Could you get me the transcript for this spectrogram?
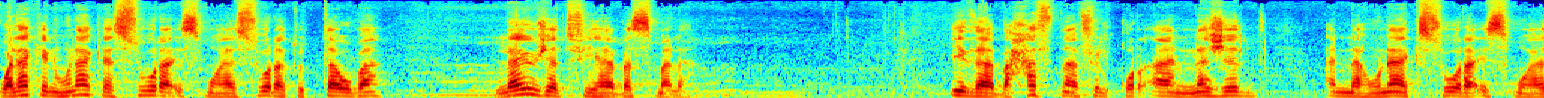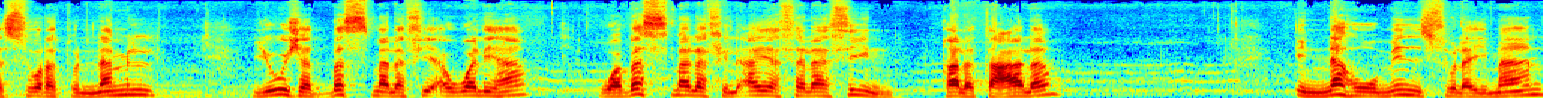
ولكن هناك سورة اسمها سورة التوبة لا يوجد فيها بسملة. إذا بحثنا في القرآن نجد أن هناك سورة اسمها سورة النمل يوجد بسملة في أولها وبسملة في الآية ثلاثين. قال تعالى إنه من سليمان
